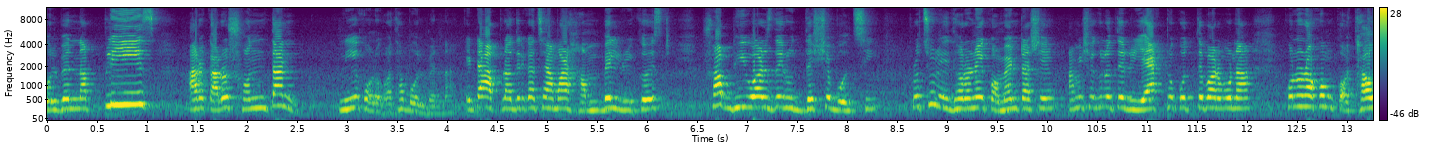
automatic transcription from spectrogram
বলবেন না। প্লিজ, আর কারও সন্তান নিয়ে কোনো কথা বলবেন না। এটা আপনাদের কাছে আমার হাম্বেল রিকোয়েস্ট সব ভিউয়ার্সদের উদ্দেশ্যে বলছি, প্রচুর এই ধরনের কমেন্ট আসে। আমি সেগুলোতে রিয়্যাক্টও করতে পারব না, কোনো রকম কথাও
